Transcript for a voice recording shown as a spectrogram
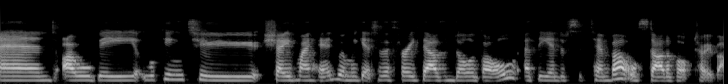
and I will be looking to shave my head when we get to the $3,000 goal at the end of September or start of October.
